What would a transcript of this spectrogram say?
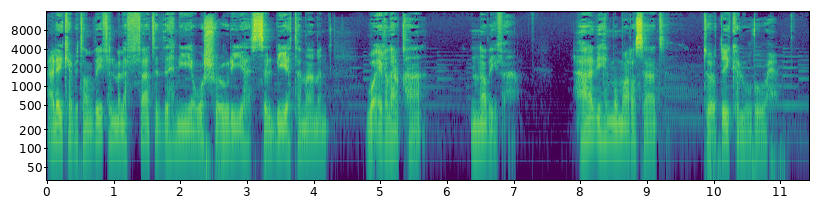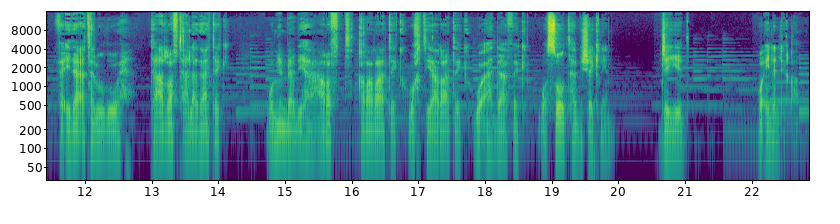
عليك بتنظيف الملفات الذهنية والشعورية السلبية تماما وإغلاقها نظيفة. هذه الممارسات تعطيك الوضوح فإذا أتى الوضوح تعرفت على ذاتك ومن بعدها عرفت قراراتك واختياراتك وأهدافك وصوتها بشكل جيد. وإلى اللقاء.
